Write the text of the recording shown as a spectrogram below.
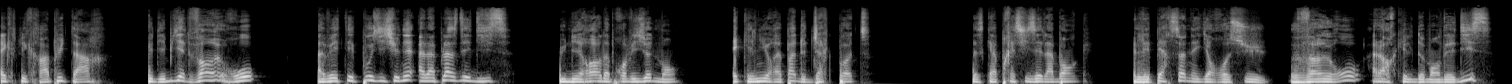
expliquera plus tard que des billets de 20 euros avaient été positionnés à la place des 10. Une erreur d'approvisionnement. Et qu'il n'y aurait pas de jackpot. C'est ce qu'a précisé la banque. Les personnes ayant reçu 20 euros alors qu'ils demandaient 10,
